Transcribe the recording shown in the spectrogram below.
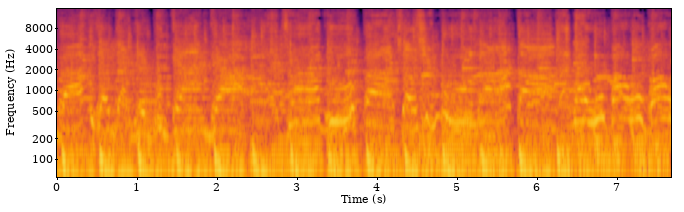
巴不要打也不尴尬，卡古巴小心不拉达。来舞吧舞吧舞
